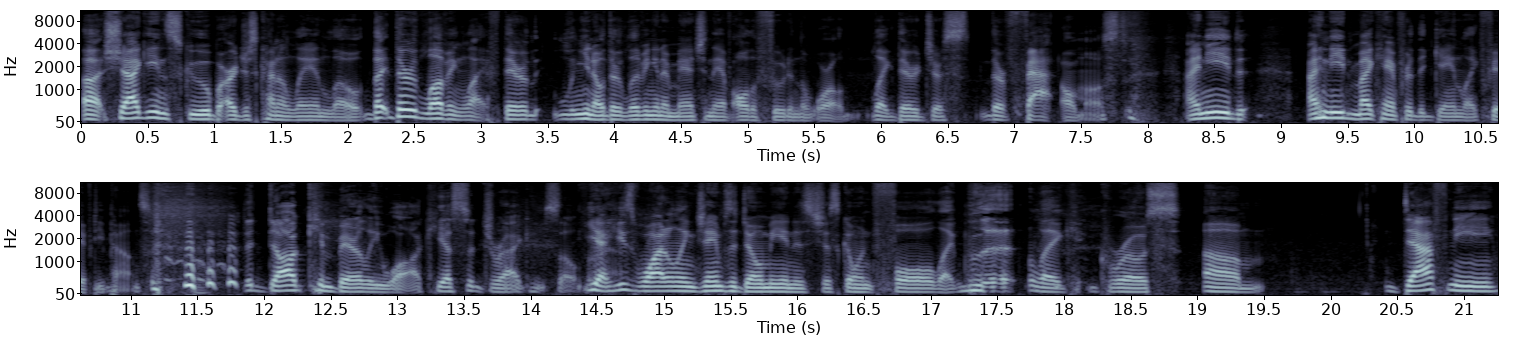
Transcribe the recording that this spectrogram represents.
uh, Shaggy and Scoob are just kind of laying low. They- They're loving life. They're you know they're living in a mansion. They have all the food in the world. Like they're just they're fat almost. I need I need Mike Hanford to gain like fifty pounds. The dog can barely walk; he has to drag himself. yeah, around. he's waddling. James Adomian is just going full like bleh, like gross. Um, Daphne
